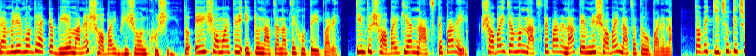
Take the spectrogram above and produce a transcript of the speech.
ফ্যামিলির মধ্যে একটা বিয়ে মানে সবাই ভীষণ খুশি। তো এই সময়তে একটু নাচানাচি হতেই পারে। কিন্তু সবাই কি আর নাচতে পারে? সবাই যেমন নাচতে পারে না, তেমনি সবাই নাচাতেও পারে না। তবে কিছু কিছু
